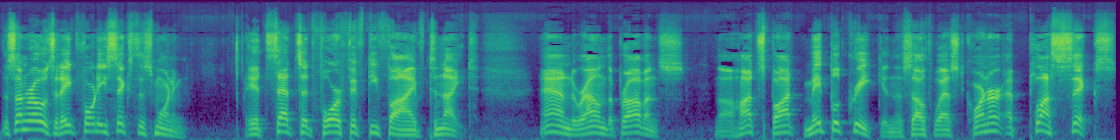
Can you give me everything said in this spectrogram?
The sun rose at 8:46 this morning. It sets at 4:55 tonight. And around the province, the hot spot Maple Creek in the southwest corner at plus 6.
